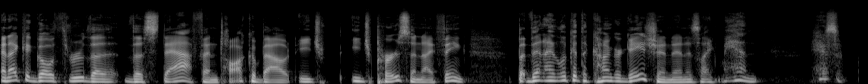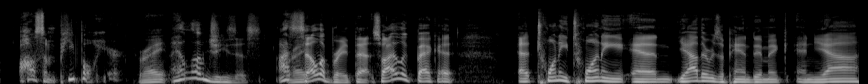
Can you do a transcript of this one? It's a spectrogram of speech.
And I could go through the the staff and talk about each each person. I think, but then I look at the congregation, and it's like, man, here's awesome people here. Right. I love Jesus. I right. celebrate that. So I look back at at 2020, and yeah, there was a pandemic, and yeah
